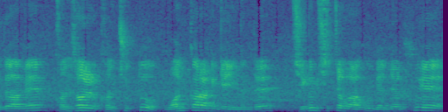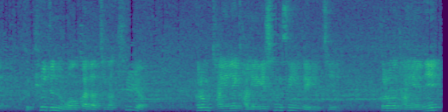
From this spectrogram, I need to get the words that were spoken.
그 다음에 건설 건축도 원가라는 게 있는데 지금 시점하고 몇 년 후에 그 표준 원가 자체가 틀려. 그럼 당연히 가격이 상승이 되겠지. 그러면 당연히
